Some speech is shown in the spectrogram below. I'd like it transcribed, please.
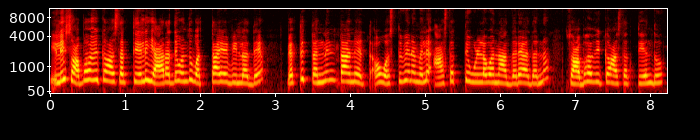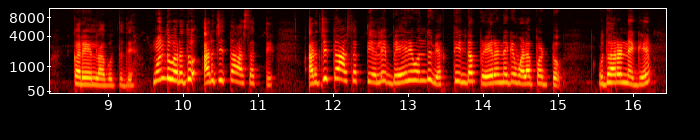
ಇಲ್ಲಿ ಸ್ವಾಭಾವಿಕ ಆಸಕ್ತಿಯಲ್ಲಿ ಯಾರದೇ ಒಂದು ಒತ್ತಾಯವಿಲ್ಲದೆ ವ್ಯಕ್ತಿ ತನ್ನಿಂದ ತಾನೇ ಆ ವಸ್ತುವಿನ ಮೇಲೆ ಆಸಕ್ತಿ ಉಳ್ಳವನಾದರೆ ಅದನ್ನು ಸ್ವಾಭಾವಿಕ ಆಸಕ್ತಿ ಎಂದು ಕರೆಯಲಾಗುತ್ತದೆ. ಮುಂದುವರೆದು ಅರ್ಜಿತ ಆಸಕ್ತಿ. ಅರ್ಜಿತ ಆಸಕ್ತಿಯಲ್ಲಿ ಬೇರೆ ಒಂದು ವ್ಯಕ್ತಿಯಿಂದ ಪ್ರೇರಣೆಗೆ ಒಳಪಟ್ಟು. ಉದಾಹರಣೆಗೆ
